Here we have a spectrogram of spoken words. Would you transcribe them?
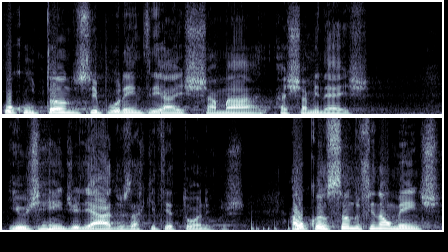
ocultando-se por entre as, as chaminés e os rendilhados arquitetônicos, alcançando finalmente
